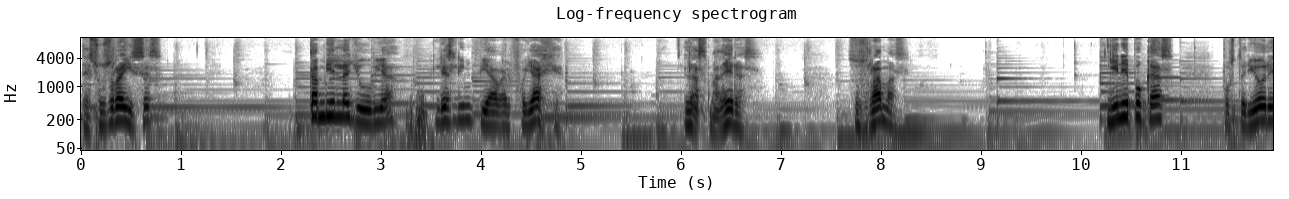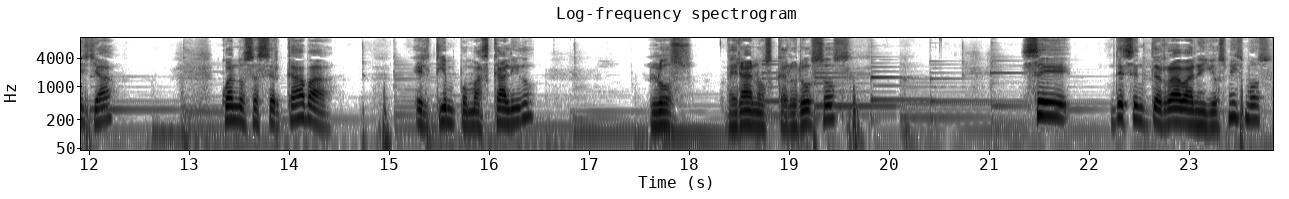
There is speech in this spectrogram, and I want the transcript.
de sus raíces, también la lluvia les limpiaba el follaje, las maderas, sus ramas, y en épocas posteriores ya, cuando se acercaba el tiempo más cálido, los veranos calurosos, se desenterraban ellos mismos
